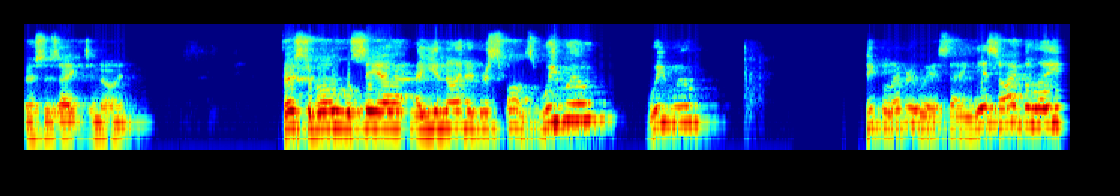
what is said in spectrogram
Verses 8 to 9. First of all, we'll see a, a united response. We will, we will. People everywhere saying, Yes, I believe.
